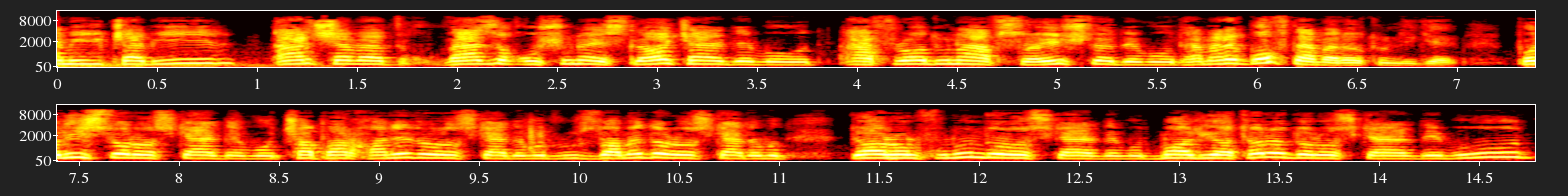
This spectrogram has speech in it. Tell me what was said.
امیر کبیر هر شود وضع قشون اصلاح کرده بود افراد اونو افزایش داده بود همه رو گفتم براتون دیگه. پلیس درست کرده بود چاپارخانه درست کرده بود روزنامه درست کرده بود دارالفنون درست کرده بود مالیات رو درست کرده بود.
